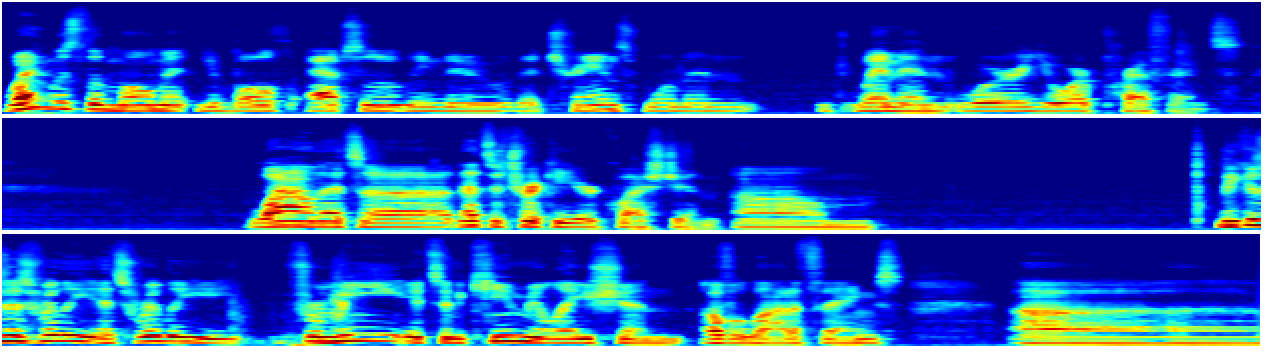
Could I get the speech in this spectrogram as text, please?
When was the moment you both absolutely knew that trans women women were your preference? Wow, that's a that's a trickier question. Um, because it's really it's really for me it's an accumulation of a lot of things uh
